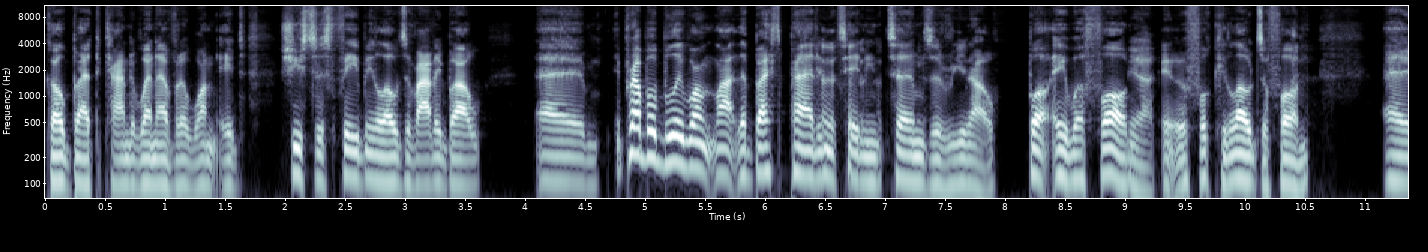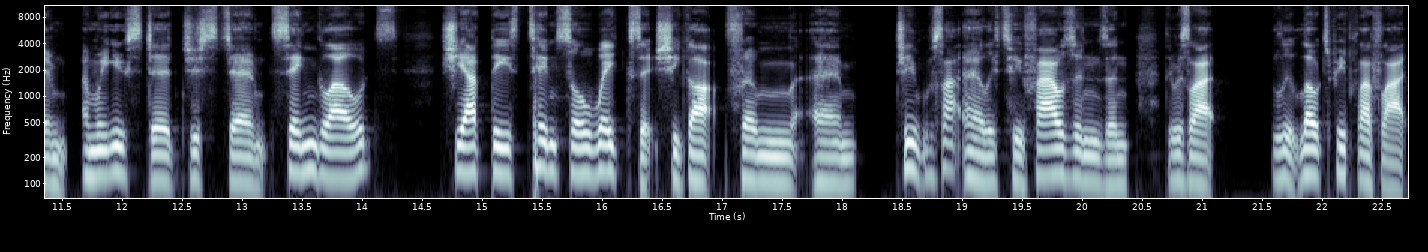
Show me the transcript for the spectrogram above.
go bed kind of whenever I wanted. She used to feed me loads of Haribo. Um, it probably wasn't like the best parenting in terms of you know, but it was fun. Yeah. it was fucking loads of fun. Um, and we used to just um, sing loads. She had these tinsel wigs that she got from. Um, she was like early two thousands, and there was like loads of people had like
